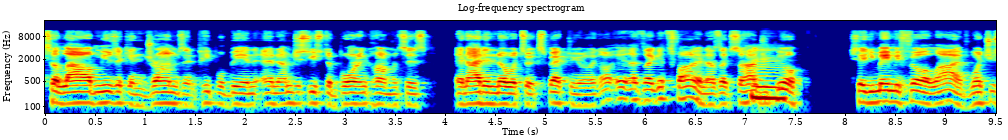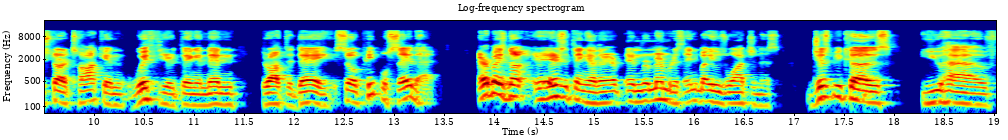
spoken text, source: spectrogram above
to loud music and drums and people being, and I'm just used to boring conferences, and I didn't know what to expect. And you're like, oh, I was like, it's fine. I was like, so how'd Mm. you feel? She said, you made me feel alive. Once you start talking with your thing, and then throughout the day, so people say that. Everybody's not. Here's the thing, Heather, and remember this. Anybody who's watching this, just because you have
